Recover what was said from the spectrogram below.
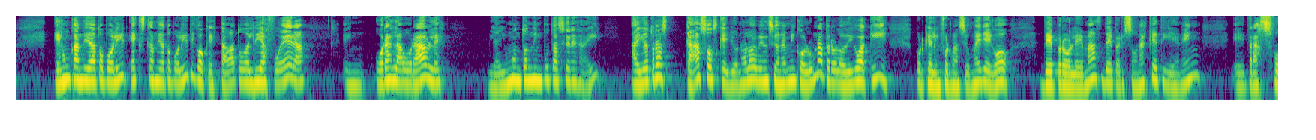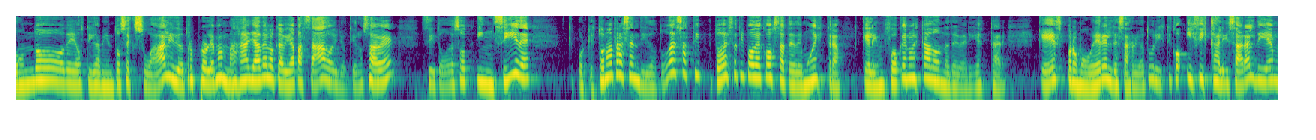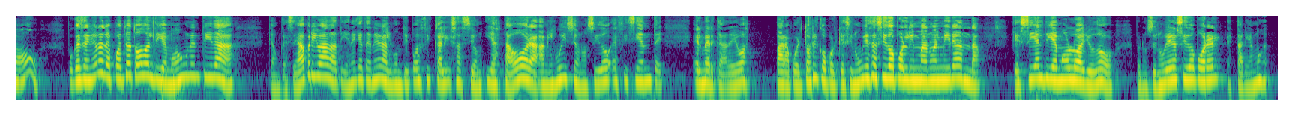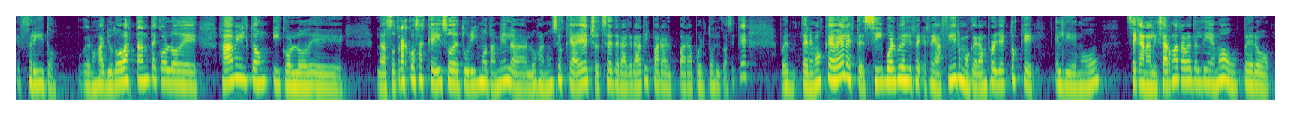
es un candidato ex candidato político que estaba todo el día afuera en horas laborables, y hay un montón de imputaciones ahí. Hay otros casos que yo no lo mencioné en mi columna, pero lo digo aquí porque la información me llegó de problemas de personas que tienen eh, trasfondo de hostigamiento sexual y de otros problemas más allá de lo que había pasado. Y yo quiero saber si todo eso incide, porque esto no ha trascendido. Todo, todo ese tipo de cosas te demuestra que el enfoque no está donde debería estar, que es promover el desarrollo turístico y fiscalizar al DMO porque, señores, después de todo, el DMO es una entidad que, aunque sea privada, tiene que tener algún tipo de fiscalización. Y hasta ahora, a mi juicio, no ha sido eficiente el mercadeo para Puerto Rico, porque si no hubiese sido por Lin Manuel Miranda, que sí el DMO lo ayudó, pero si no hubiera sido por él, estaríamos fritos, porque nos ayudó bastante con lo de Hamilton y con lo de las otras cosas que hizo de turismo también, los anuncios que ha hecho, etcétera, gratis para, para Puerto Rico. Así que, pues tenemos que ver, este, sí vuelvo y reafirmo que eran proyectos que el DMO se canalizaron a través del DMO, pero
